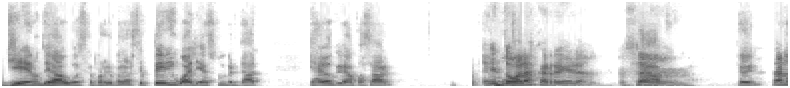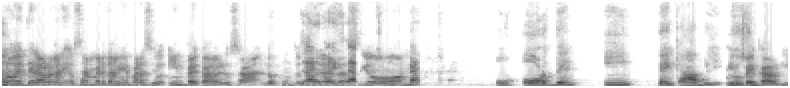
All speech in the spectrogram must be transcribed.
llenos de agua o sea, para repararse, pero igual ya eso en verdad es algo que va a pasar en, todas las carreras. O sea, no, es de la organización, o sea, en verdad a mí me pareció impecable, o sea, los puntos de hidratación. Un orden impecable. Impecable.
